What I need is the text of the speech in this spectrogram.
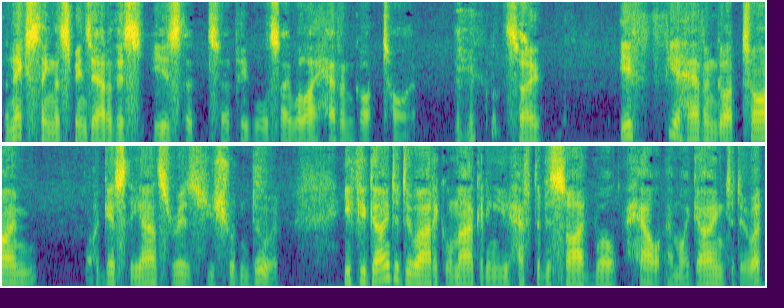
The next thing that spins out of this is that uh, people will say, well, I haven't got time. Mm-hmm. So if you haven't got time, I guess the answer is you shouldn't do it. If you're going to do article marketing, you have to decide, well, how am I going to do it?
